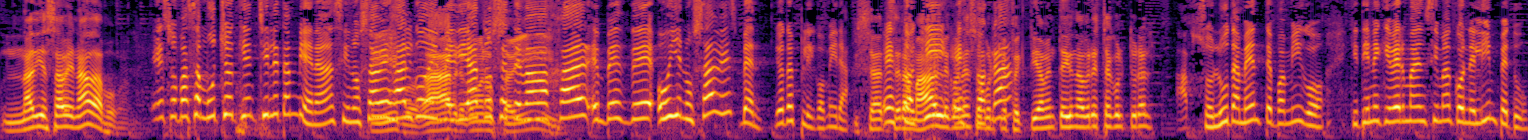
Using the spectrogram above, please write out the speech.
nadie sabe nada, po. Eso pasa mucho aquí en Chile también, ¿ah? Si no sabes Sí, algo de ah, inmediato ¿cómo no se te va a bajar en vez de, oye, ¿no sabes? Ven, yo te explico, mira. Y ser, esto ser amable aquí, con esto eso, porque acá, efectivamente hay una brecha cultural. Absolutamente, pues amigo, que tiene que ver más encima con el ímpetu.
